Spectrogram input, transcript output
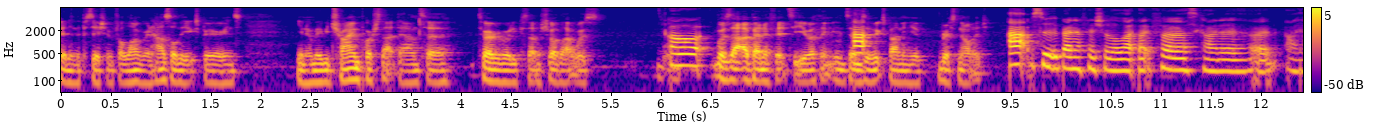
been in the position for longer and has all the experience, you know, maybe try and push that down to to everybody because I'm sure that was uh, was that a benefit to you? I think in terms uh, of expanding your risk knowledge. Absolutely beneficial. Like that first kind of, uh, I,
